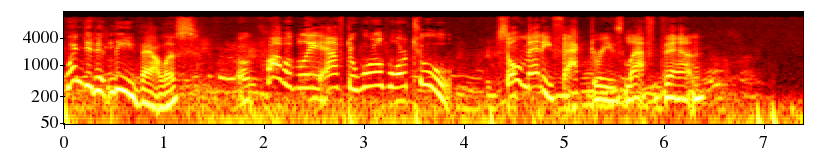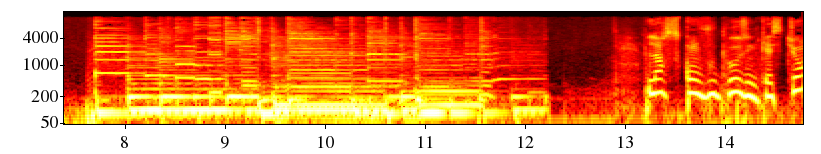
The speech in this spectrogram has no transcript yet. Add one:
When did it leave, Alice? Uh, probably after World War II. So many factories left then. Lorsqu'on vous pose une question,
